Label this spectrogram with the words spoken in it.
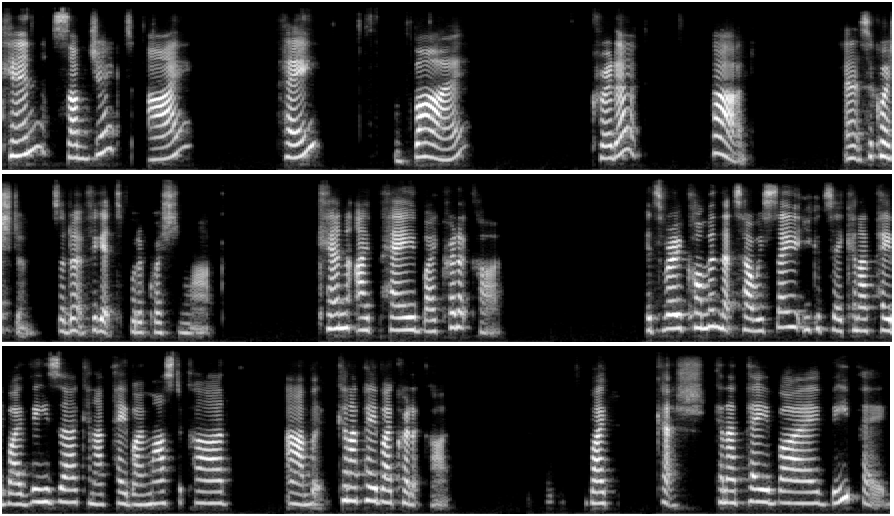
Can, subject, I, pay, by, credit, card. And it's a question. So don't forget to put a question mark. Can I pay by credit card? It's very common. That's how we say it. You could say, can I pay by Visa? Can I pay by MasterCard? Uh, but can I pay by credit card? By cash? Can I pay by BPay?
